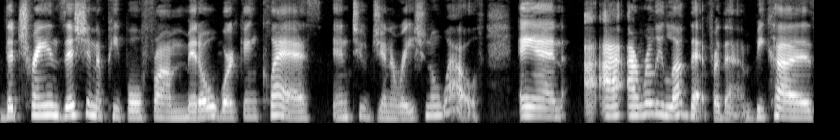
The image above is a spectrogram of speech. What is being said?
the transition of people from middle working class into generational wealth. And I, I really love that for them because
